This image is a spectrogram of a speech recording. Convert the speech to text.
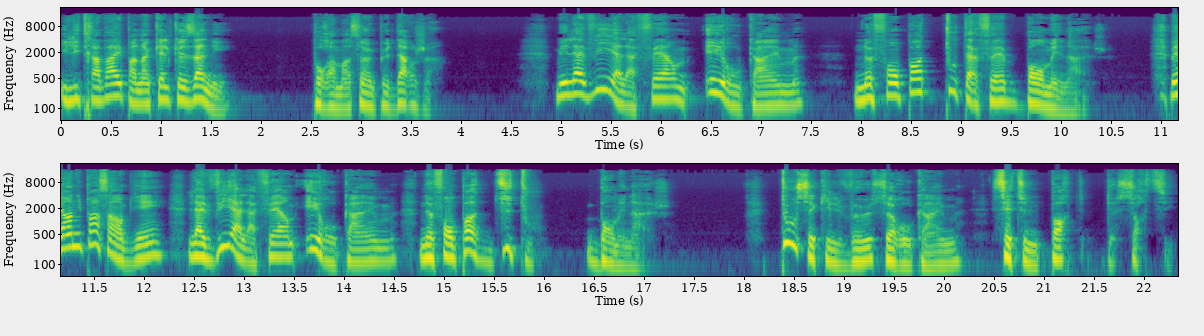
Il y travaille pendant quelques années pour ramasser un peu d'argent. Mais la vie à la ferme et ne font pas tout à fait bon ménage. Mais en y pensant bien, la vie à la ferme et ne font pas du tout bon ménage. Tout ce qu'il veut, ce Ruckheim, c'est une porte de sortie.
